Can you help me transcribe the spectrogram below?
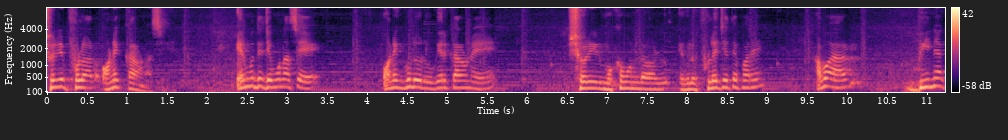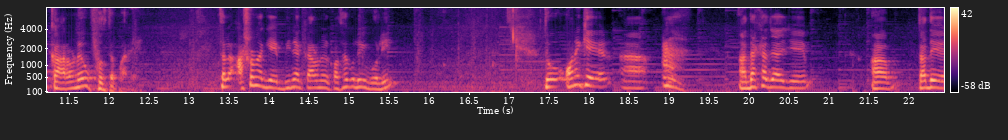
শরীর ফোলার অনেক কারণ আছে। এর মধ্যে যেমন আছে অনেকগুলো রোগের কারণে শরীর মুখমণ্ডল এগুলো ফুলে যেতে পারে, আবার বিনা কারণেও ফুলতে পারে। তাহলে আসুন আগে বিনা কারণের কথাগুলি বলি। তো অনেকের দেখা যায় যে তাদের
